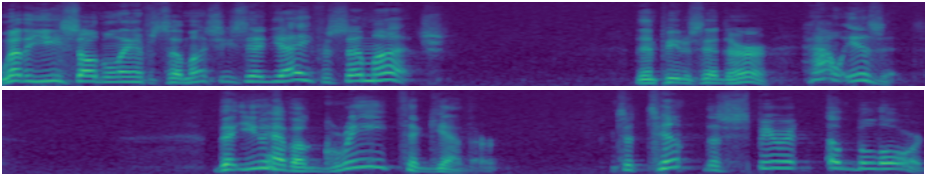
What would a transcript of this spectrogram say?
whether ye sold the land for so much? She said, Yea, for so much. Then Peter said to her, How is it that you have agreed together to tempt the Spirit of the Lord?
